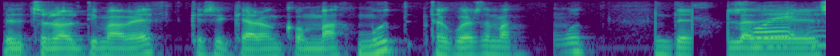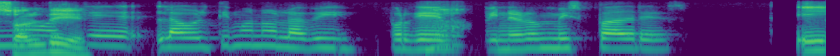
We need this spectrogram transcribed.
De hecho, la última vez que se quedaron con Mahmoud, ¿te acuerdas de Mahmoud? De la de Soldi. la última no la vi porque vinieron mis padres y,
